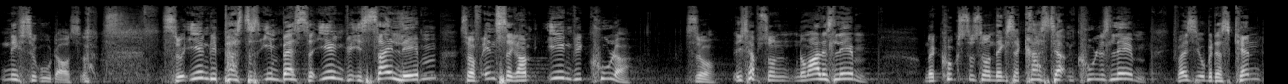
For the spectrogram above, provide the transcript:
nicht so gut aus. So irgendwie passt es ihm besser. Irgendwie ist sein Leben so auf Instagram irgendwie cooler. So, ich habe so ein normales Leben. Und dann guckst du so und denkst, ja krass, der hat ein cooles Leben. Ich weiß nicht, ob ihr das kennt.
